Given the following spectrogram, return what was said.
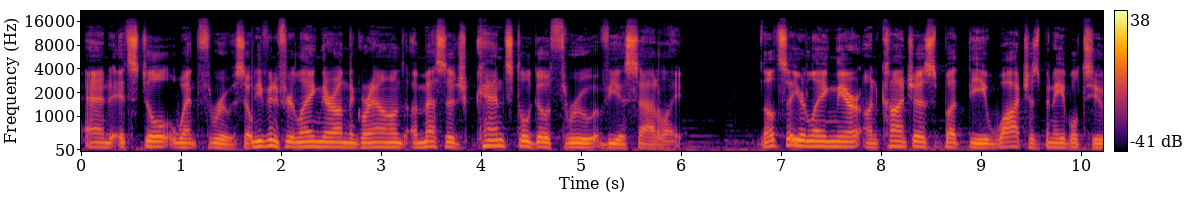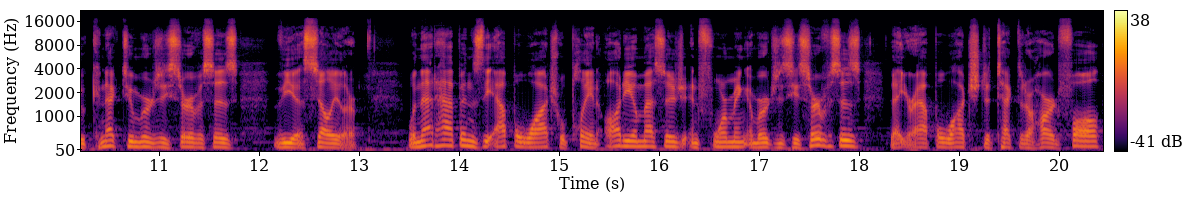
and it still went through. So even if you're laying there on the ground, a message can still go through via satellite. Let's say you're laying there unconscious, but the watch has been able to connect to emergency services via cellular. When that happens, the Apple Watch will play an audio message informing emergency services that your Apple Watch detected a hard fall.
